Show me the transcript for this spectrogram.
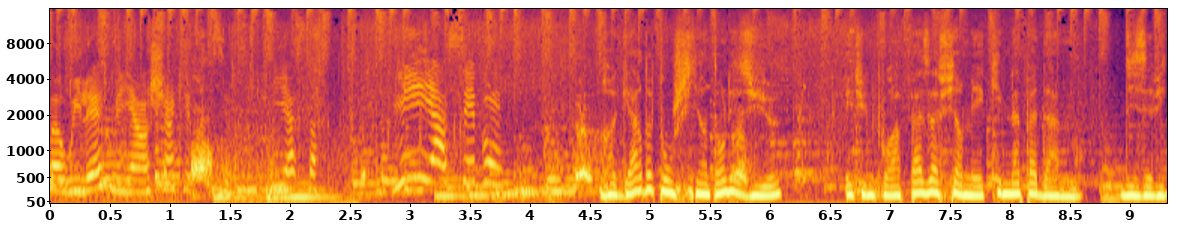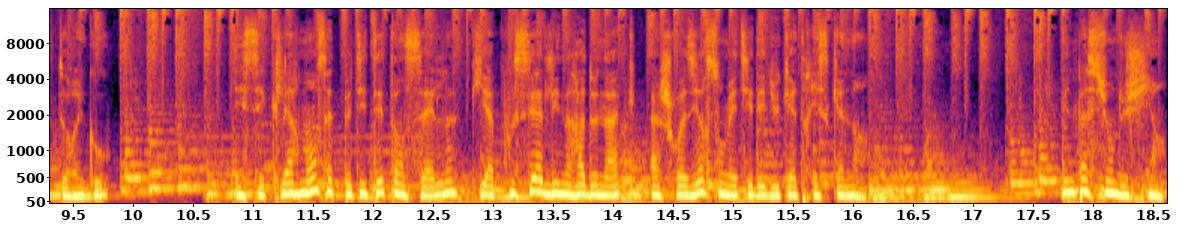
pas où il est, mais il y a un chien qui est passé. Mia, stop. Mia, c'est bon. Regarde ton chien dans les yeux et tu ne pourras pas affirmer qu'il n'a pas d'âme, disait Victor Hugo. Et c'est clairement cette petite étincelle qui a poussé Adeline Radenac à choisir son métier d'éducatrice canin. Une passion du chien,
